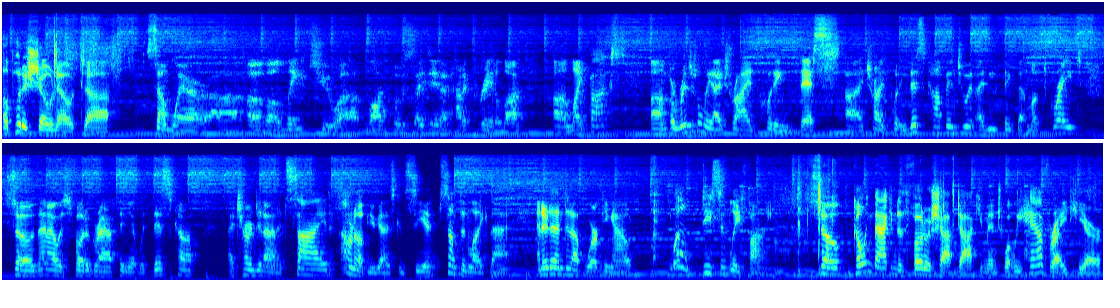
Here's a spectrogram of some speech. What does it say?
I'll put a show note uh, somewhere uh, of a link to a blog post I did on how to create a lot, uh, light box. Um, originally, I tried putting this. I tried putting this cup into it. I didn't think that looked great. So then I was photographing it with this cup. I turned it on its side. I don't know if you guys can see it, something like that. And it ended up working out, well, decently fine. So going back into the Photoshop document, what we have right here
